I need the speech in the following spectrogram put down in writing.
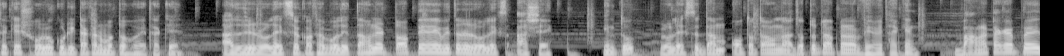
থেকে ষোলো কোটি টাকার মতো হয়ে থাকে। আর যদি রোলেক্সের কথা বলি, তাহলে টপ টেনের ভিতরে রোলেক্স আসে। কিন্তু রোলেক্সের দাম অতটাও না, যতটা আপনারা ভেবে থাকেন। বাংলা টাকায় প্রায়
